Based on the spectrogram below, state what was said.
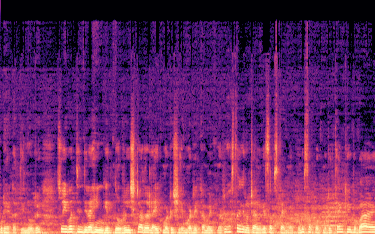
ಕುಡಿಯಾಕತ್ತೀನಿ ನೋಡಿರಿ. ಸೊ ಇವತ್ತಿನ ದಿನ ಹಿಂಗಿತ್ತು ನೋಡಿರಿ. ಇಷ್ಟ ಆದರೆ ಲೈಕ್ ಮಾಡಿರಿ ಶೇರ್ ಮಾಡಿರಿ ಕಮೆಂಟ್ ಮಾಡಿರಿ. ಹೊಸದಾಗಿರೋ ಚಾನಲ್ಗೆ ಸಬ್ಸ್ಕ್ರೈಬ್ ಮಾಡಿಕೊಂಡು ಸಪೋರ್ಟ್ ಮಾಡಿರಿ. ಥ್ಯಾಂಕ್ ಯು ಬಾಯ್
